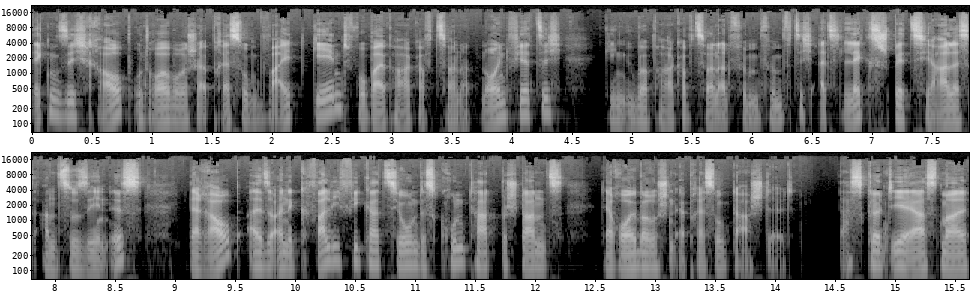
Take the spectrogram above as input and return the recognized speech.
decken sich Raub und räuberische Erpressung weitgehend, wobei 249 gegenüber 255 als Lex Speziales anzusehen ist, der Raub also eine Qualifikation des Grundtatbestands der räuberischen Erpressung darstellt. Das könnt ihr erstmal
